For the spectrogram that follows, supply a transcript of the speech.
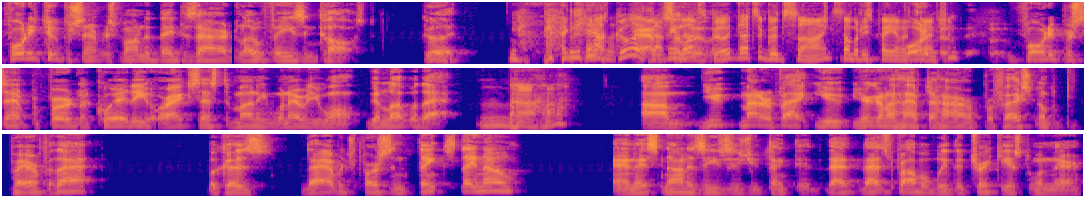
forty-two percent responded they desired low fees and cost. Good. yeah, yeah, good. I mean, that's good. That's a good sign. Somebody's paying attention. Forty percent preferred liquidity or access to money whenever you want. Good luck with that. Mm. Uh huh. Um, you matter of fact, you you're going to have to hire a professional to prepare for that because the average person thinks they know, and it's not as easy as you think. That, that that's probably the trickiest one there.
